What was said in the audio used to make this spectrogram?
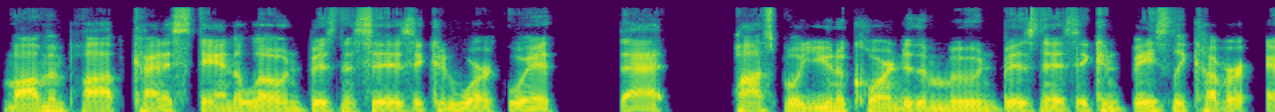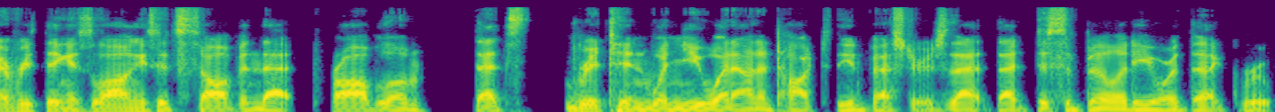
mom and pop kind of standalone businesses. It could work with that possible unicorn to the moon business. It can basically cover everything as long as it's solving that problem that's written when you went out and talked to the investors, that that disability or that group.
